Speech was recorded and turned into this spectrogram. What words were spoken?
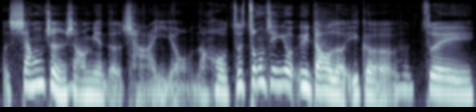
呃乡镇上面的差异哦，然后这中间又遇到了一个最。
